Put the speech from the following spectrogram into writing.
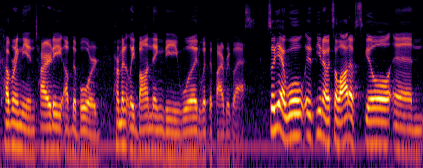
covering the entirety of the board, permanently bonding the wood with the fiberglass. So yeah, well, it, you know, it's a lot of skill and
